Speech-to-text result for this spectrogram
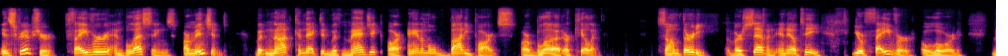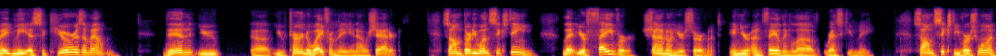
In Scripture, favor and blessings are mentioned, but not connected with magic or animal body parts or blood or killing. Psalm 30, verse 7, NLT Your favor, O Lord, made me as secure as a mountain then you uh, you turned away from me and I was shattered. Psalm 31, 16. Let your favor shine on your servant. In your unfailing love, rescue me. Psalm 60, verse 1.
